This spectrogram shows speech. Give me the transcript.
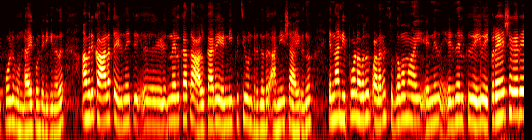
എപ്പോഴും ഉണ്ടായിക്കൊണ്ടിരിക്കുന്നത്. അവർ കാലത്ത് എഴുന്നേറ്റ് എഴുന്നേൽക്കാത്ത ആൾക്കാരെ എണ്ണിപ്പിച്ചുകൊണ്ടിരുന്നത് അനീഷായിരുന്നു. എന്നാൽ ഇപ്പോൾ അവർ വളരെ സുഗമമായി എണ്ണി എഴുന്നേൽക്കുകയും പ്രേക്ഷകരെ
